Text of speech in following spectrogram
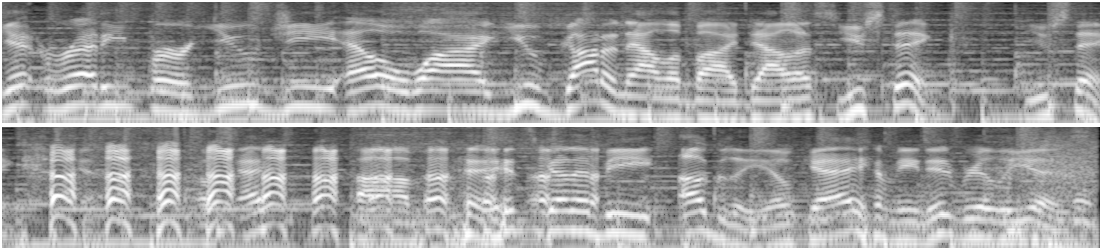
Get ready for UGLY. You've got an alibi, Dallas. You stink. You stink. Okay? Um, it's going to be ugly, okay? I mean, it really is.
